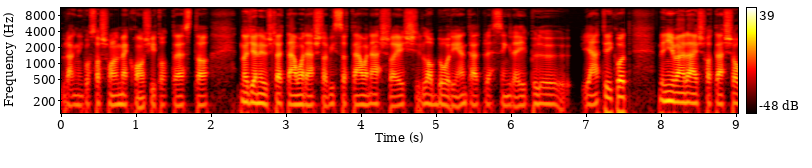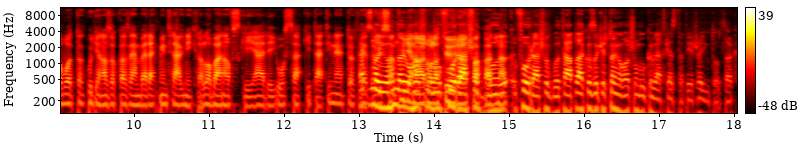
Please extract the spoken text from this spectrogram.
Ragnikhoz hasonlóan meghonosította ezt a nagyon erős letámadásra, visszatámadásra és labdaorientált pressingre épülő játékot, de nyilván rá is hatással voltak ugyanazok az emberek, mint Ragnikra, Lobanovski, Arrigo Saki, tehát innentől hát kezdve hát nagyon, nagyon ugyanarról a forrásokból, forrásokból táplálkoznak, és nagyon hasonló következtetésre jutottak.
